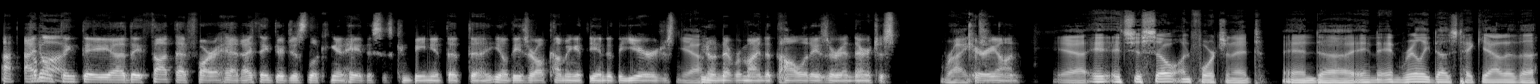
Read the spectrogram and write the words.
I, I don't on. think they uh, they thought that far ahead. I think they're just looking at, hey, this is convenient that uh, you know these are all coming at the end of the year. Just Yeah. you know, never mind that the holidays are in there. Just Right. carry on. Yeah, it, it's just so unfortunate, and uh, and and really does take you out of the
